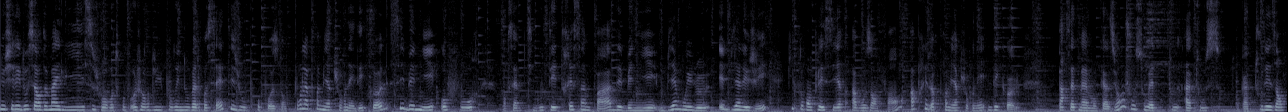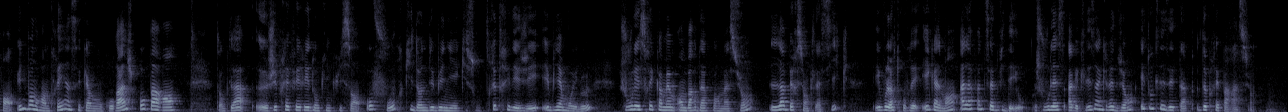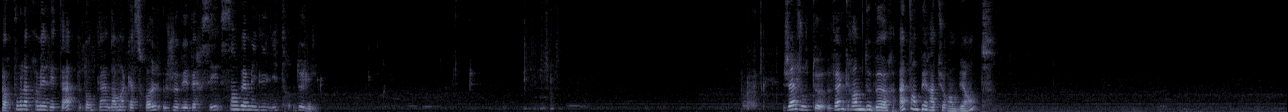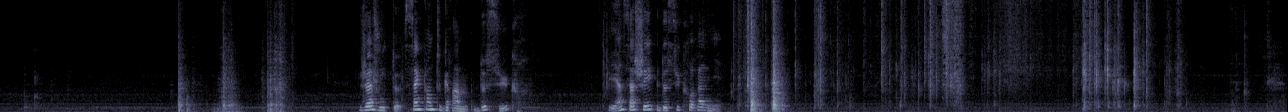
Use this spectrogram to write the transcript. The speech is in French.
bienvenue chez les douceurs de Maïlis. Je vous retrouve aujourd'hui pour une nouvelle recette et je vous propose donc pour la première journée d'école ces beignets au four. Donc c'est un petit goûter très sympa, des beignets bien moelleux et bien légers qui feront plaisir à vos enfants après leur première journée d'école. Par cette même occasion, je vous souhaite à tous, donc à tous les enfants, une bonne rentrée ainsi qu'un bon courage aux parents. Donc là, euh, j'ai préféré donc une cuisson au four qui donne des beignets qui sont très très légers et bien moelleux. Je vous laisserai quand même en barre d'informations la version classique et vous la trouverez également à la fin de cette vidéo. Je vous laisse avec les ingrédients et toutes les étapes de préparation. Alors pour la première étape, donc là dans ma casserole, je vais verser 120 ml de lait. J'ajoute 20 g de beurre à température ambiante. J'ajoute 50 g de sucre et un sachet de sucre vanillé.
